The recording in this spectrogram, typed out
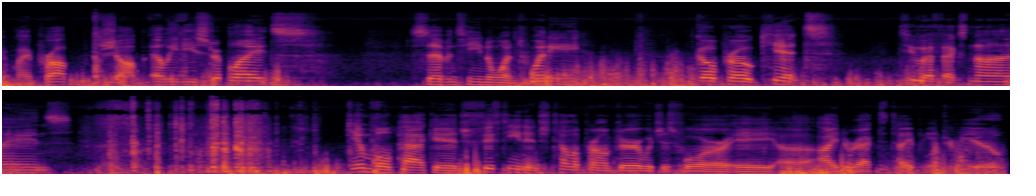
Get my prop shop LED strip lights, 17 to 120, GoPro kit, two FX9s, gimbal package, 15 inch teleprompter, which is for a uh, EyeDirect type interview,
